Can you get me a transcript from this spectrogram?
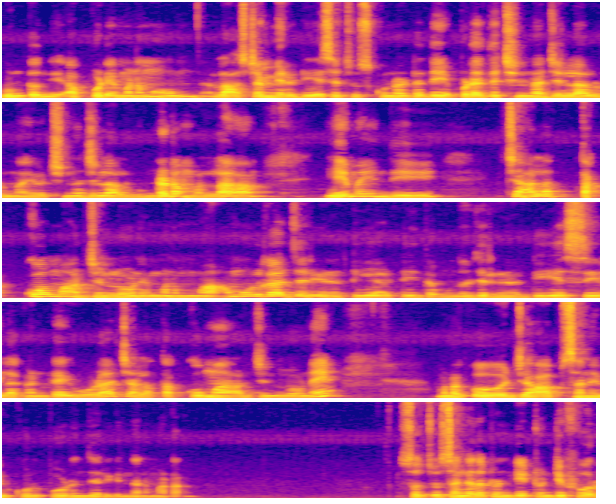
ఉంటుంది. అప్పుడే మనము లాస్ట్ టైం మీరు డిఎస్ఏ చూసుకున్నట్టయితే ఎప్పుడైతే చిన్న జిల్లాలు ఉన్నాయో చిన్న జిల్లాలు ఉండడం వల్ల ఏమైంది? చాలా తక్కువ మార్జిన్లోనే మనం మామూలుగా జరిగిన టీఆర్టీ ఇంతకుముందు జరిగిన డిఎస్సీల కంటే కూడా చాలా తక్కువ మార్జిన్లోనే మనకు జాబ్స్ అనేవి కోల్పోవడం జరిగిందనమాట సో చూసాం కదా ట్వంటీ ట్వంటీ ఫోర్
